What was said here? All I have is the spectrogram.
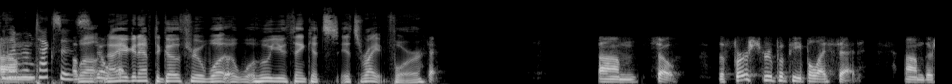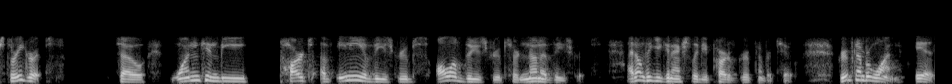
um, I'm from Texas. Well, no, now you're going to have to go through what who you think it's it's right for. Okay. Um, so the first group of people I said, um, there's three groups. So one can be part of any of these groups, all of these groups, or none of these groups. I don't think you can actually be part of group number two. Group number one is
